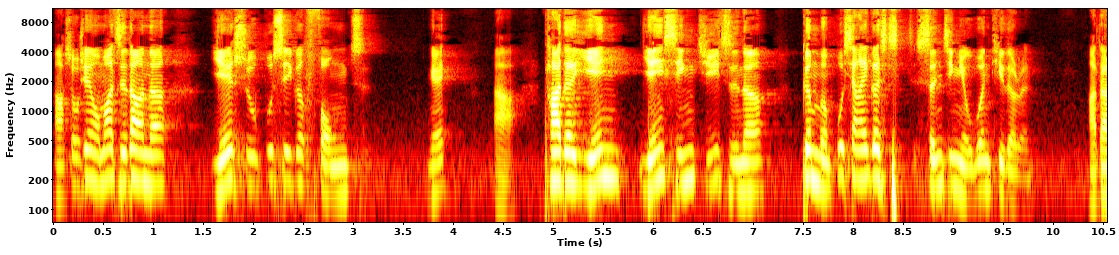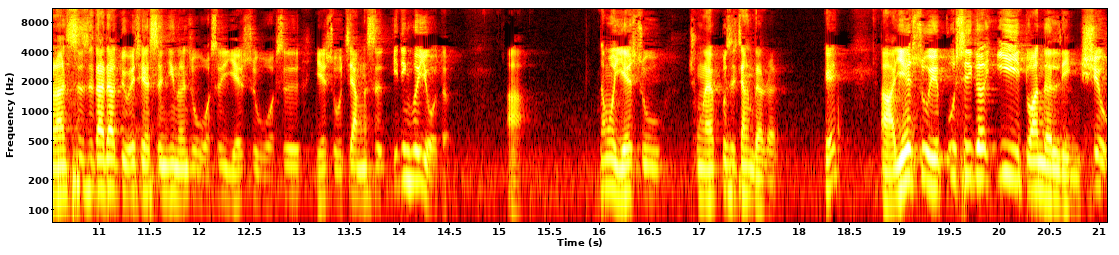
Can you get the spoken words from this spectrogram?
啊，首先我们要知道呢，耶稣不是一个疯子，OK？啊，他的言言行举止呢，根本不像一个神经有问题的人，啊，当然，世世代代都有一些神经人说我是耶稣，我是耶稣降世，一定会有的，啊，那么耶稣从来不是这样的人啊，耶稣也不是一个异端的领袖，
